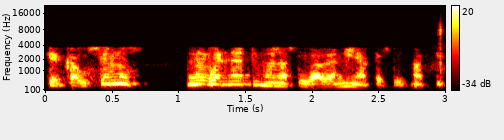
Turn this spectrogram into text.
que causemos un buen ánimo en la ciudadanía, Jesús Martín.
